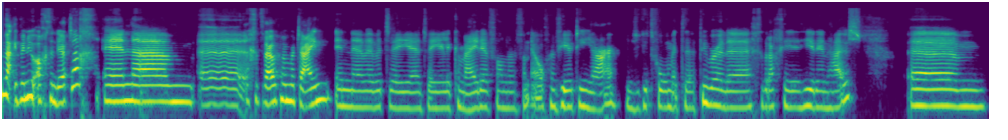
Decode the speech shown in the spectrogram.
nou, ik ben nu 38 en uh, getrouwd met Martijn. En we hebben twee, twee heerlijke meiden van, van 11 en 14 jaar. Dus ik zit vol met puber gedrag hier in huis. Um,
